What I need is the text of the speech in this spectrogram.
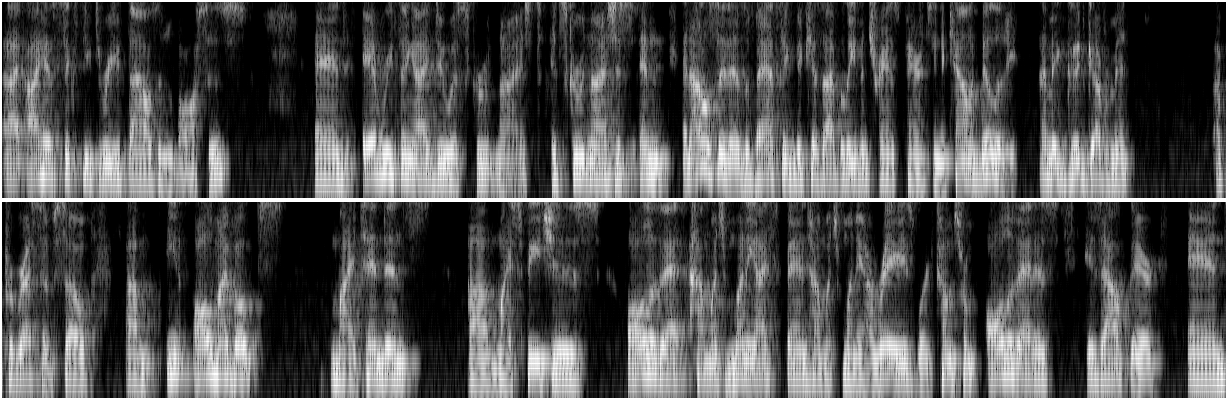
I, I have sixty-three thousand bosses and everything I do is scrutinized. It's scrutinized just and and I don't say that as a bad thing because I believe in transparency and accountability. I'm a good government a progressive. So um, all my votes, my attendance, uh, my speeches, all of that, how much money I spend, how much money I raise, where it comes from, all of that is is out there. And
